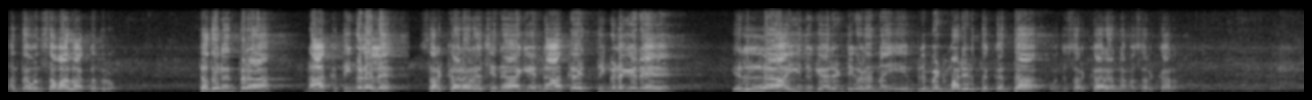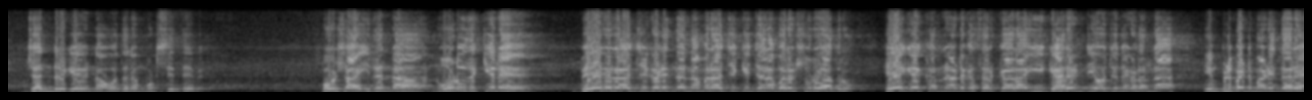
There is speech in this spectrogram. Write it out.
ಅಂತ ಒಂದು ಸವಾಲು ಹಾಕಿದ್ರು. ತದನಂತರ ನಾಲ್ಕು ತಿಂಗಳಲ್ಲೇ ಸರ್ಕಾರ ರಚನೆ ಆಗಿ ನಾಲ್ಕೈದು ತಿಂಗಳಿಗೇನೆ ಎಲ್ಲ ಐದು ಗ್ಯಾರಂಟಿಗಳನ್ನು ಇಂಪ್ಲಿಮೆಂಟ್ ಮಾಡಿರ್ತಕ್ಕಂಥ ಒಂದು ಸರ್ಕಾರ ನಮ್ಮ ಸರ್ಕಾರ. ಜನರಿಗೆ ನಾವು ಅದನ್ನು ಮುಟ್ಟಿಸಿದ್ದೇವೆ ಬಹುಶಃ ಇದನ್ನ ನೋಡುವುದಕ್ಕೇನೆ ಬೇರೆ ರಾಜ್ಯಗಳಿಂದ ನಮ್ಮ ರಾಜ್ಯಕ್ಕೆ ಜನ ಬರಕ್ ಶುರು ಆದ್ರು ಹೇಗೆ ಕರ್ನಾಟಕ ಸರ್ಕಾರ ಈ ಗ್ಯಾರಂಟಿ ಯೋಜನೆಗಳನ್ನ ಇಂಪ್ಲಿಮೆಂಟ್ ಮಾಡಿದ್ದಾರೆ.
